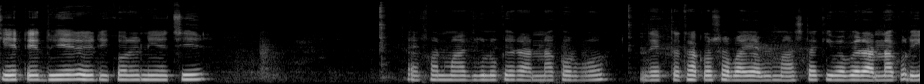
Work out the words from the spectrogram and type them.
কেটে ধুয়ে রেডি করে নিয়েছি। এখন মাছগুলোকে রান্না করব। দেখতে থাকো সবাই আমি মাছটা কীভাবে রান্না করি।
